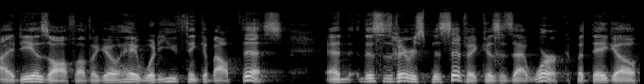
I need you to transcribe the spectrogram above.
ideas off of and go, hey, what do you think about this? And this is very specific because it's at work, but they go,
